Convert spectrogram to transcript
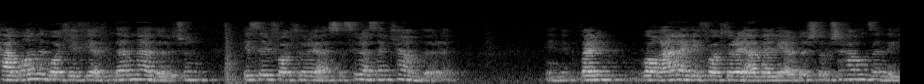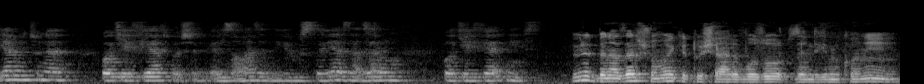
توان با کیفیت بودن نداره چون یه سری فاکتورهای اساسی رو اصلا کم داره. یعنی ولی واقعا اگه فاکتورهای اولیه رو داشته باشه همون زندگی هم می‌تونه با کیفیت باشه. الزاما زندگی روستایی از نظر اون با کیفیت نیست. ببینید به نظر شما که تو شهر بزرگ زندگی می‌کنین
